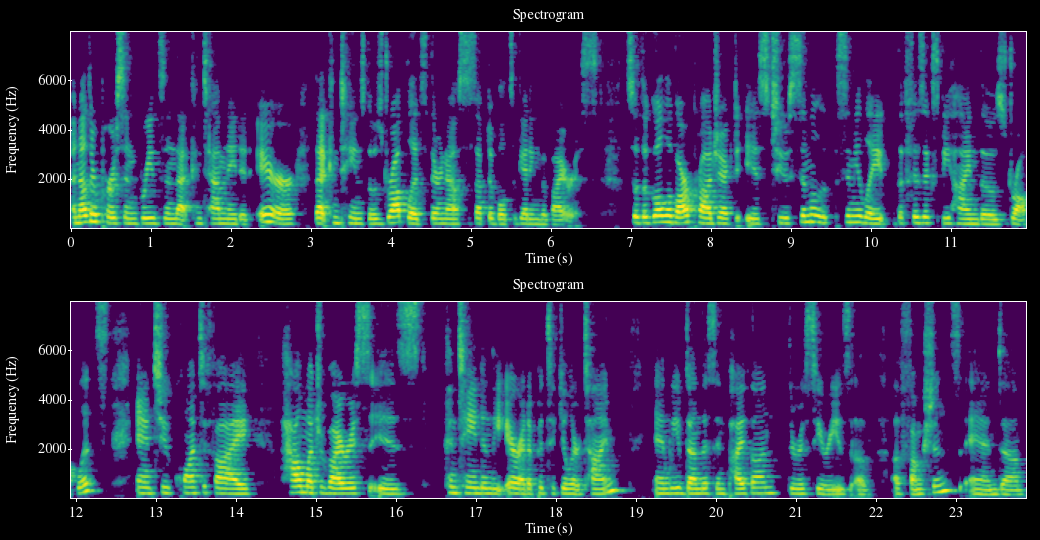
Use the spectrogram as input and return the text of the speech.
another person breathes in that contaminated air that contains those droplets, they're now susceptible to getting the virus. So the goal of our project is to simu- simulate the physics behind those droplets and to quantify how much virus is contained in the air at a particular time. And we've done this in Python through a series of, of functions. And um,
